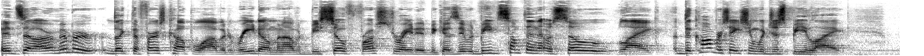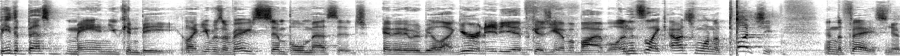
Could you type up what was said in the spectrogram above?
and so I remember like the first couple, I would read them and I would be so frustrated because it would be something that was so like the conversation would just be like be the best man you can be. Like it was a very simple message, and then it would be like, "You're an idiot because you have a Bible," and it's like I just want to punch you in the face. Yeah.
